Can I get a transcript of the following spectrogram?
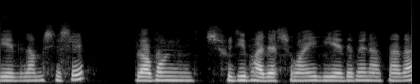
দিয়ে দিলাম শেষে। লবণ সুজি ভাজার সময় দিয়ে দেবেন আপনারা।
